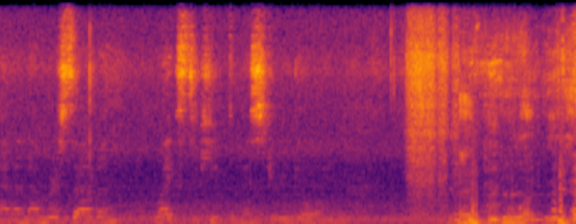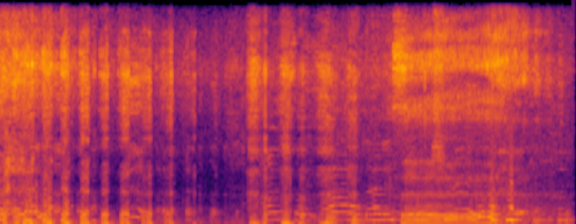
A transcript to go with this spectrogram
And a number seven likes to keep the mystery going. I hate people like this. I was like, wow, that is so true.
